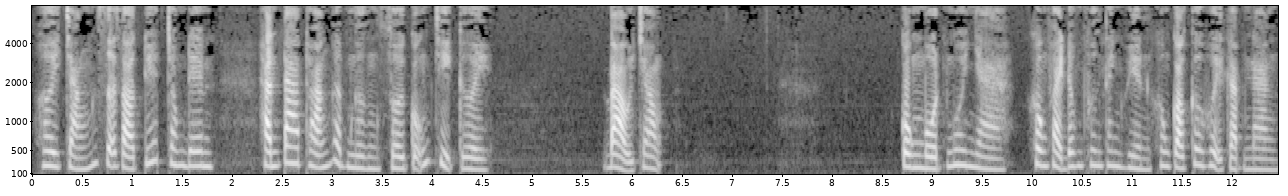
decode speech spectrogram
hơi trắng giữa gió tuyết trong đêm. Hắn ta thoáng ngập ngừng rồi cũng chỉ cười. Bảo trọng. Cùng một ngôi nhà, không phải Đông Phương Thanh Huyền không có cơ hội gặp nàng,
